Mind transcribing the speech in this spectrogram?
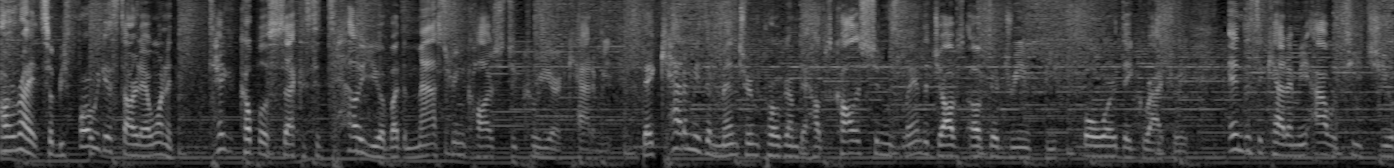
All right, so before we get started, I want to take a couple of seconds to tell you about the Mastering College to Career Academy. The Academy is a mentoring program that helps college students land the jobs of their dreams before they graduate. In this academy, I will teach you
